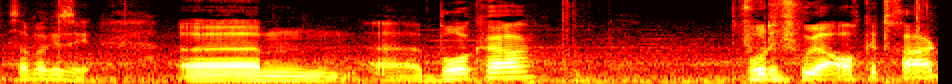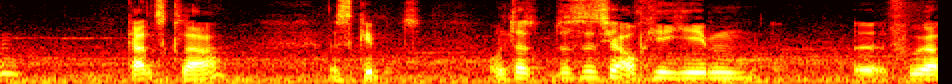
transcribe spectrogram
Das haben wir gesehen. Ähm, äh, Burka wurde früher auch getragen, ganz klar. Es gibt, und das, das ist ja auch hier jedem äh, früher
